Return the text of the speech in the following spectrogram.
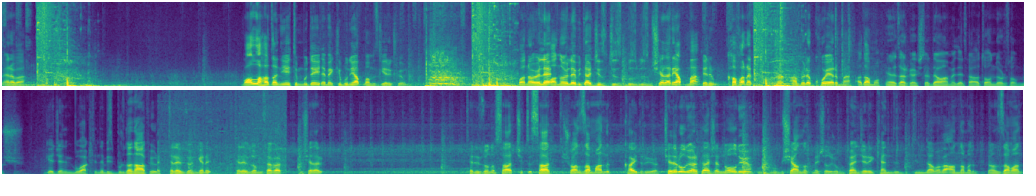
Merhaba. Vallahi da niyetim bu değil. Demek ki bunu yapmamız gerekiyor. Bana öyle bana öyle bir daha cız cız bız bız bir şeyler yapma. Benim kafana ha böyle koyarım ha. Adam ol. Evet arkadaşlar devam edelim. Saat 14 olmuş. Gecenin bu vaktinde biz burada ne yapıyoruz? Televizyon gene televizyon bu sefer bir şeyler Televizyonda saat çıktı. Saat şu an zamanı kaydırıyor. Şeyler oluyor arkadaşlar. Ne oluyor? Bu, bu bir şey anlatmaya çalışıyor bu pencere kendi dilinde ama ben anlamadım. Şu an zaman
